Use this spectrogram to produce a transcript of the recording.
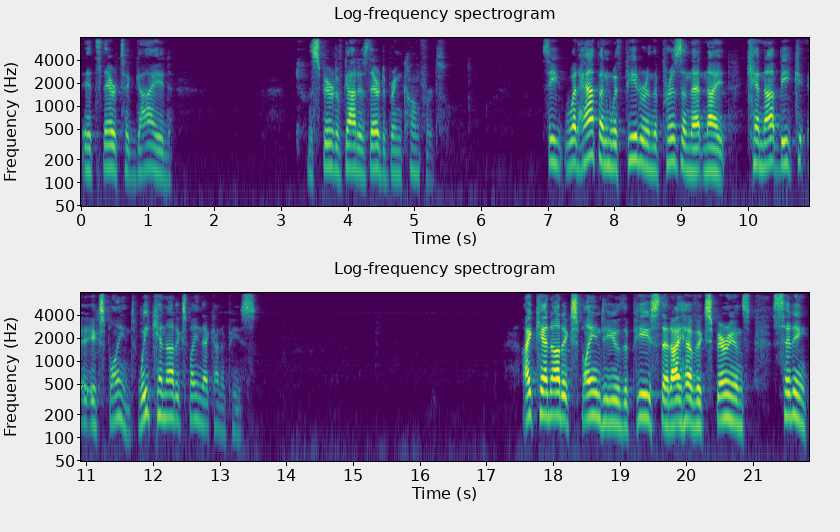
it's there to guide. The Spirit of God is there to bring comfort. See, what happened with Peter in the prison that night cannot be explained. We cannot explain that kind of peace. I cannot explain to you the peace that I have experienced sitting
